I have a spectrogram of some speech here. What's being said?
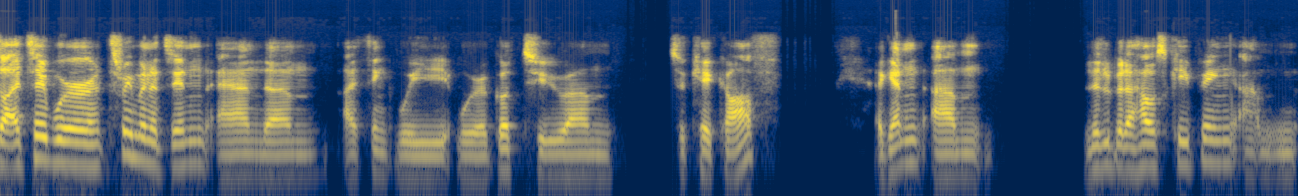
So I'd say we're three minutes in, and um, I think we we're good to um, to kick off. Again, um, a little bit of housekeeping. Um,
